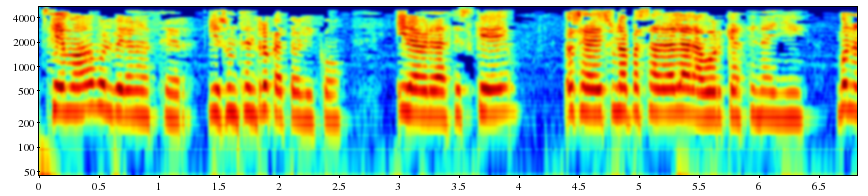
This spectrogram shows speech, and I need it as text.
Se llamaba Volver a Nacer y es un centro católico. Y la verdad es que, o sea, es una pasada la labor que hacen allí. Bueno,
